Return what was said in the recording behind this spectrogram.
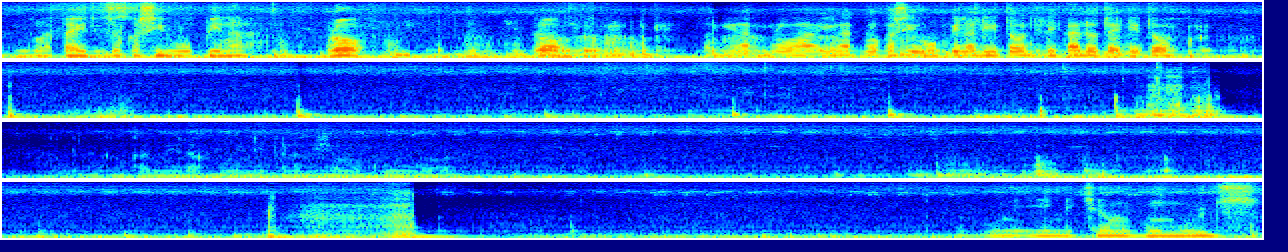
Mag-ingat tayo dito kasi upi na. Bro! Bro! Mag-ingat bro ha? Ingat bro kasi upi na dito. Delikado tayo dito Makulit siya, magmumulds.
